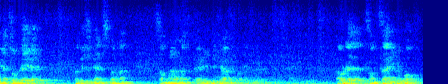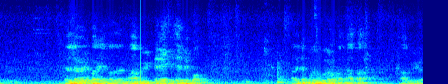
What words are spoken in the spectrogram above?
ഞാൻ ചൊവ്വയിലെ പ്രതീക്ഷിച്ച അനുസ്മരണ സമ്മേളനം കഴിഞ്ഞിട്ടാണ് ഇങ്ങോട്ടേക്ക് വരുന്നത് അവിടെ സംസാരിക്കുമ്പോൾ എല്ലാവരും പറയുന്നത് ആ വീട്ടിലേക്ക് ചെല്ലുമ്പോൾ അതിന്റെ മുറിവുകൾ ഉണങ്ങാത്ത ആ വീട്.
